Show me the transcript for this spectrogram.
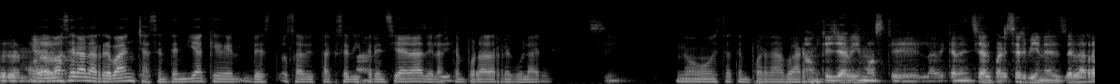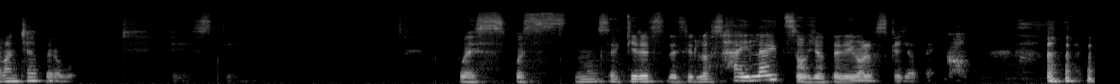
Pero el morado, y además era la revancha, se entendía que o sea, se ah, diferenciara de las temporadas regulares. Sí. No esta temporada Barbie. Aunque ya vimos que la decadencia al parecer viene desde la revancha, pero bueno. Este, pues, pues, no sé, ¿quieres decir los highlights o yo te digo los que yo tengo?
